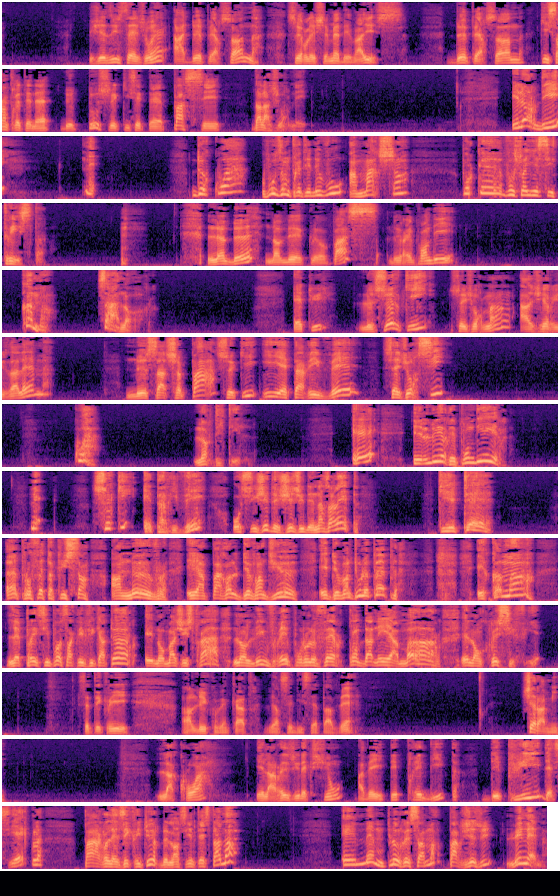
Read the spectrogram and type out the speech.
Jésus s'est joint à deux personnes sur le chemin d'Emmaüs. Deux personnes qui s'entretenaient de tout ce qui s'était passé dans la journée. Il leur dit, mais de quoi vous entretenez-vous en marchant pour que vous soyez si triste? L'un d'eux, nommé Cléopas, lui répondit, Comment Ça alors? Es-tu le seul qui, séjournant à Jérusalem, ne sache pas ce qui y est arrivé ces jours-ci Quoi? leur dit-il. Et ils lui répondirent, Mais ce qui est arrivé au sujet de Jésus de Nazareth, qui était un prophète puissant en œuvre et en parole devant Dieu et devant tout le peuple, et comment les principaux sacrificateurs et nos magistrats l'ont livré pour le faire condamner à mort et l'ont crucifié. C'est écrit en Luc 24, versets 17 à 20. Cher ami, la croix et la résurrection avaient été prédites depuis des siècles par les Écritures de l'Ancien Testament, et même plus récemment par Jésus lui-même.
